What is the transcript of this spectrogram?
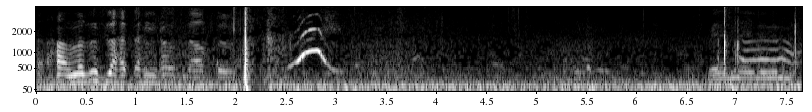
Anladın zaten ne, ne yaptığımı. Benimle eğlenir misin?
